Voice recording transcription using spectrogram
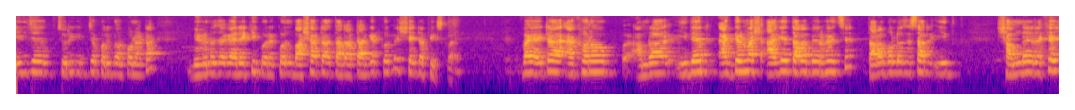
এই যে চুরির যে পরিকল্পনাটা, বিভিন্ন জায়গায় রেকি করে কোন বাসাটা তারা টার্গেট করবে সেটা ফিক্স করে। ভাই, এটা এখনও আমরা ঈদের এক দেড় মাস আগে তারা বের হয়েছে। তারা বলল যে, স্যার, ঈদ সামনে রেখেই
